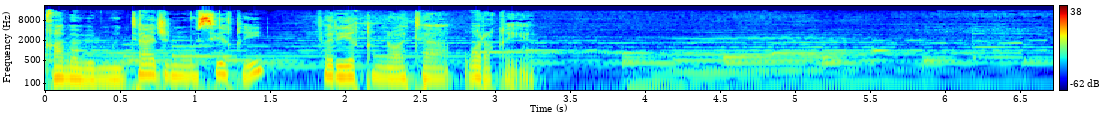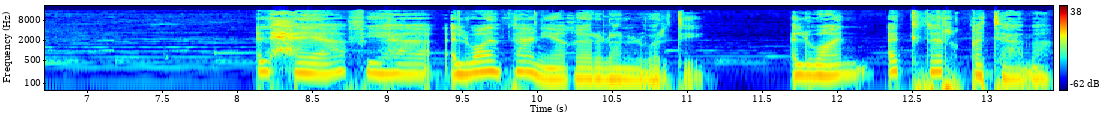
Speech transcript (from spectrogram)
قام بالمونتاج الموسيقي فريق نوتا ورقية. الحياة فيها ألوان ثانية غير اللون الوردي. ألوان أكثر قتامة.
